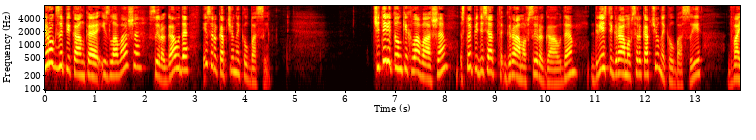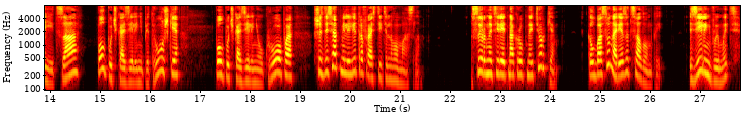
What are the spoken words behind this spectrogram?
Пирог-запеканка из лаваша, сыра гауда и сырокопченой колбасы. 4 тонких лаваша, 150 граммов сыра гауда, 200 граммов сырокопченой колбасы, 2 яйца, полпучка зелени петрушки, полпучка зелени укропа, 60 миллилитров растительного масла. Сыр натереть на крупной терке, колбасу нарезать соломкой. Зелень вымыть,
